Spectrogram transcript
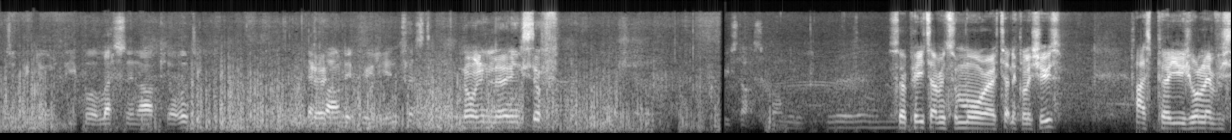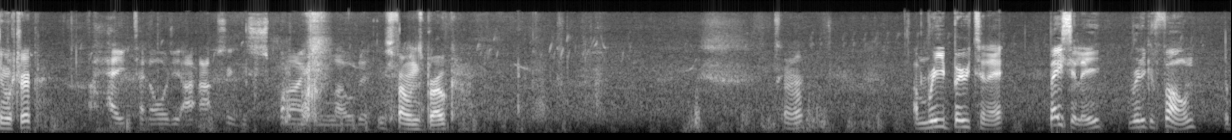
Just been giving people a lesson in archaeology. They found it really interesting. Learning, learning stuff. Restarts the bomb. So Pete's having some more uh, technical issues, as per usual on every single trip. I hate technology. I absolutely despise and loathe it. His phone's broke. What's going on? I'm rebooting it. Basically, really good phone. The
